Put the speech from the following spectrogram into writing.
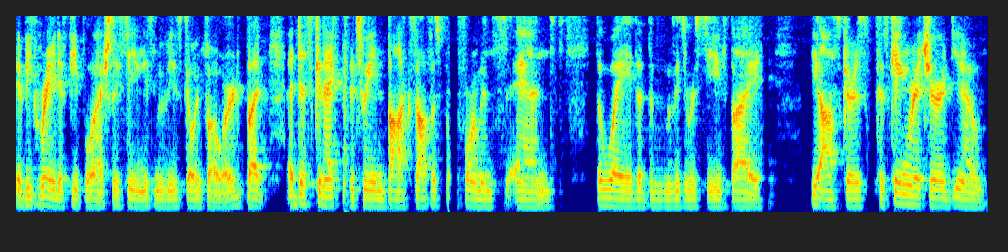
it'd be great if people are actually seeing these movies going forward, but a disconnect between box office performance and the way that the movies are received by the Oscars. Because King Richard, you know,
